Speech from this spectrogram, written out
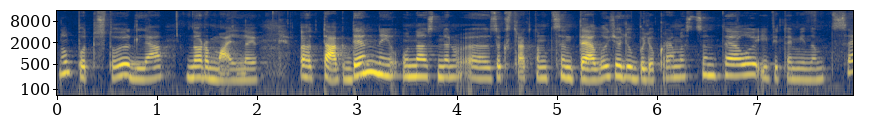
Ну, потестую для нормальної. Е, Так, денний у нас е, з екстрактом центелу. Я люблю креми з центелу і вітаміном С.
